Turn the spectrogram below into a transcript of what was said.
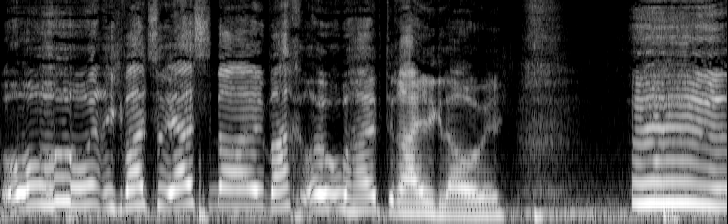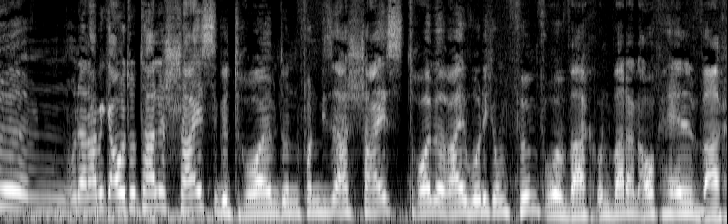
Und ich war zuerst mal wach um halb drei, glaube ich. Und dann habe ich auch totale Scheiße geträumt. Und von dieser Scheiß-Träumerei wurde ich um 5 Uhr wach und war dann auch hellwach.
